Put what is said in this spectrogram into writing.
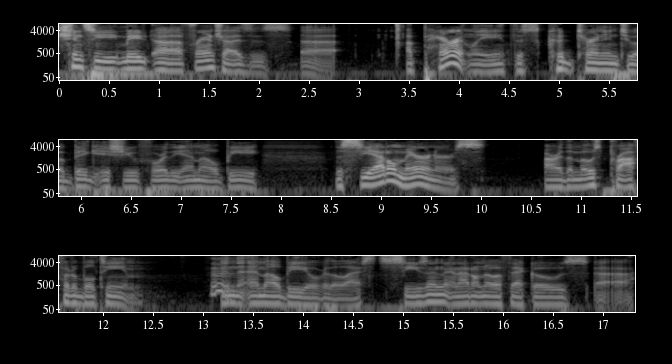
chintzy made uh, franchises, uh, apparently this could turn into a big issue for the MLB. The Seattle Mariners are the most profitable team in the MLB over the last season, and I don't know if that goes. Uh,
